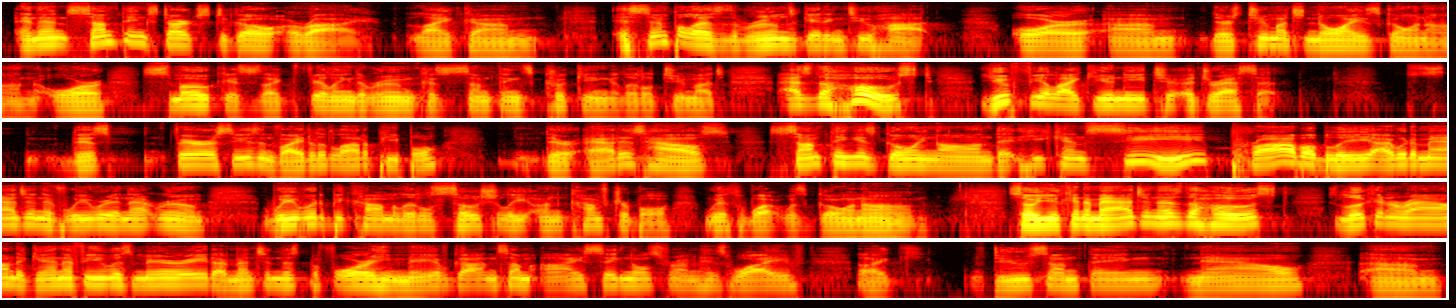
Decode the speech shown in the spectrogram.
and then something starts to go awry, like um, as simple as the room's getting too hot, or um, there's too much noise going on, or smoke is like filling the room because something's cooking a little too much. As the host, you feel like you need to address it. This Pharisee's invited a lot of people. They're at his house something is going on that he can see. Probably, I would imagine, if we were in that room, we would become a little socially uncomfortable with what was going on. So you can imagine as the host looking around. Again, if he was married, I mentioned this before, he may have gotten some eye signals from his wife, like, do something now. Um,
